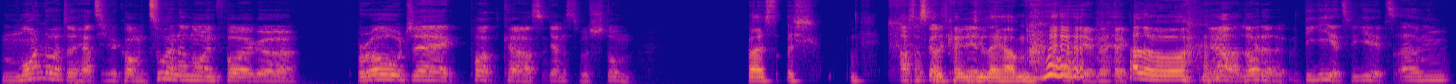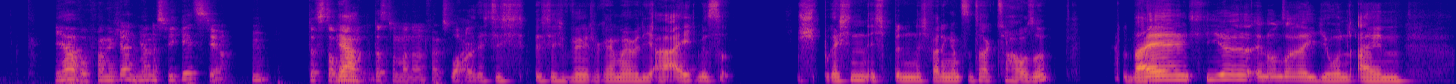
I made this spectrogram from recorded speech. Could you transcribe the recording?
Moin Leute, herzlich willkommen zu einer neuen Folge Project Podcast. Und Janis, du bist stumm. Ich weiß, ich Ach, das nicht keinen geredet. Delay haben. Okay, perfekt. Hallo. Ja, Leute, wie geht's? Wie geht's? Ähm, ja, wo fange ich an? Janis, wie geht's dir? Hm? Das ist doch mal, Ja. das ist doch mal eine Boah, Anfangsfrage. richtig, richtig wild. Wir können mal über die Ereignisse sprechen. Ich bin, ich war den ganzen Tag zu Hause, weil hier in unserer Region ein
